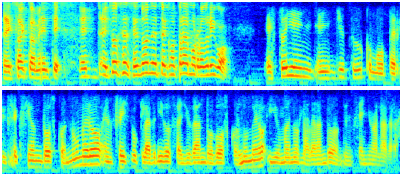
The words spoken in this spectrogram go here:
Exactamente. Entonces, ¿en dónde te encontramos, Rodrigo? Estoy en, en YouTube como Perrifección 2 con número, en Facebook Ladridos Ayudando 2 con número y Humanos Ladrando donde enseño a ladrar.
